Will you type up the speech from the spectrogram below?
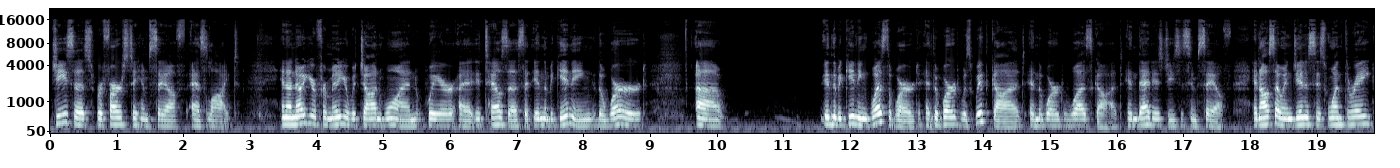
Jesus refers to himself as light. And I know you're familiar with John 1, where uh, it tells us that in the beginning, the Word. Uh, in the beginning was the Word, and the Word was with God, and the Word was God, and that is Jesus Himself. And also in Genesis 1 3,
